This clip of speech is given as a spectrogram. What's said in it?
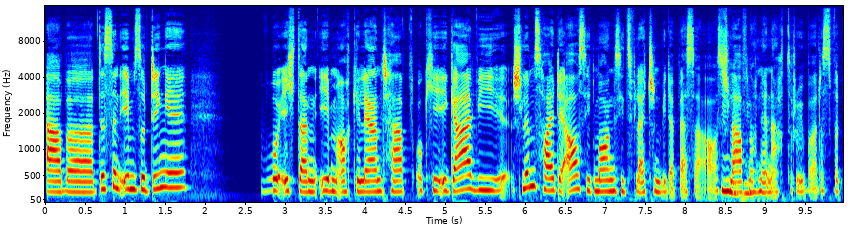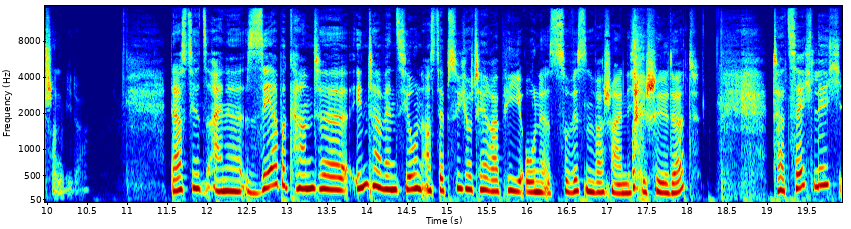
Aber das sind eben so Dinge, wo ich dann eben auch gelernt habe, okay, egal wie schlimm es heute aussieht, morgen sieht es vielleicht schon wieder besser aus. Schlaf mhm. noch eine Nacht drüber, das wird schon wieder. Da hast du jetzt eine sehr bekannte Intervention aus der Psychotherapie, ohne es zu wissen, wahrscheinlich geschildert. Tatsächlich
